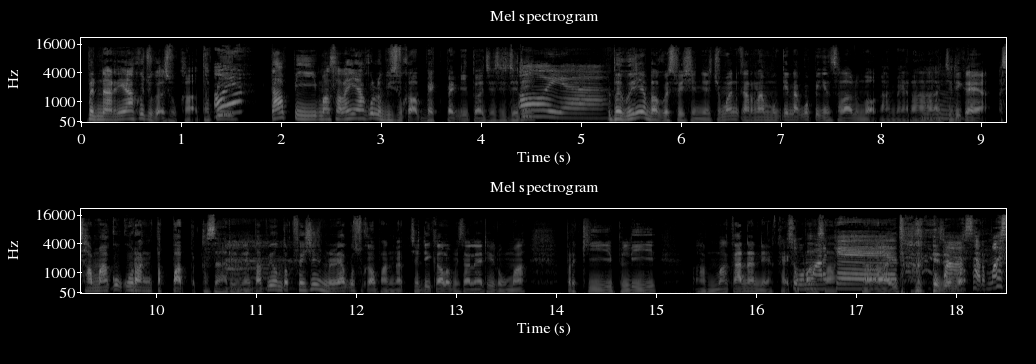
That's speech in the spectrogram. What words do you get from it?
Sebenarnya aku juga suka, tapi Oh, ya? Tapi masalahnya aku lebih suka backpack itu aja sih. Jadi oh iya. bagusnya bagus fashionnya, cuman karena mungkin aku pengen selalu bawa kamera, Hmm. jadi kayak sama aku kurang tepat kesehariannya. Tapi Ah. untuk fashion sebenarnya aku suka banget. Jadi kalau misalnya di rumah pergi beli um, makanan ya kayak ke pasar, Supermarket, Ah, itu pasar mas,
